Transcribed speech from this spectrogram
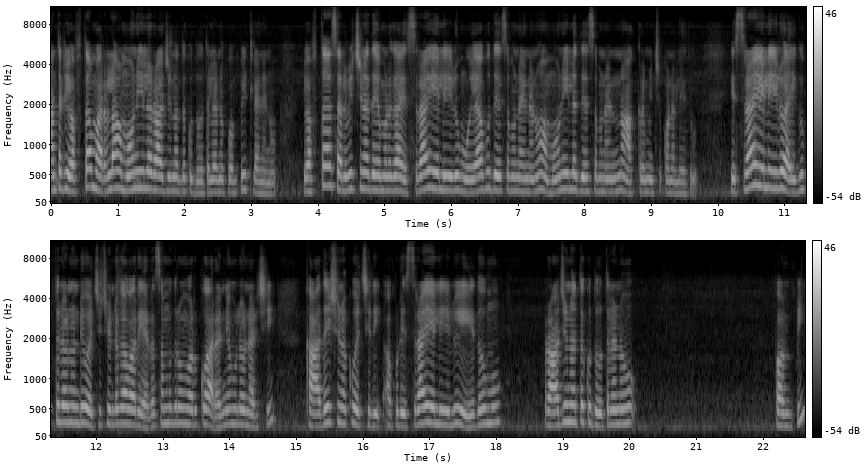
అంతటి యఫ్తా మరలా అమోనీల రాజునద్దకు దూతలను పంపి ఇట్లా నేను యఫ్తా సెలవిచ్చినదేమనగా ఇస్రాయేలీలు మోయాబు దేశమునైనను అమోనీల దేశమునైనను ఆక్రమించుకొనలేదు. ఇస్రాయేలీలు ఐగుప్తులో నుండి వచ్చిచుండగా వారు ఎర్ర సముద్రం వరకు అరణ్యములో నడిచి కాదేశునకు వచ్చిరి. అప్పుడు ఇస్రాయేలీలు ఏదోము రాజునతకు దూతలను పంపి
